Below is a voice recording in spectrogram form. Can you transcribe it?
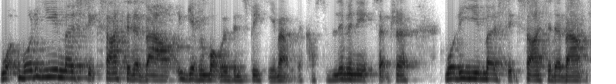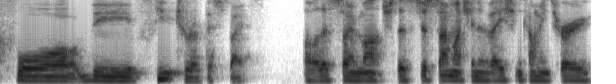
What, what are you most excited about, given what we've been speaking about with the cost of living, etc.? What are you most excited about for the future of this space? Oh, there's so much. There's just so much innovation coming through.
